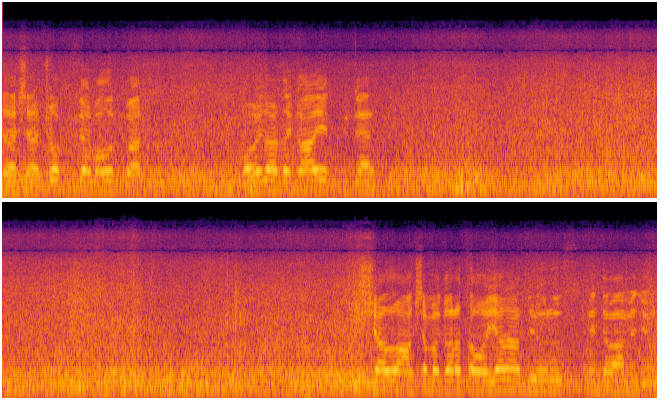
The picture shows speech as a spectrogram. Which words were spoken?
Arkadaşlar çok güzel balık var. Boylar da gayet güzel. İnşallah akşama Garatava yanar diyoruz ve devam ediyoruz.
